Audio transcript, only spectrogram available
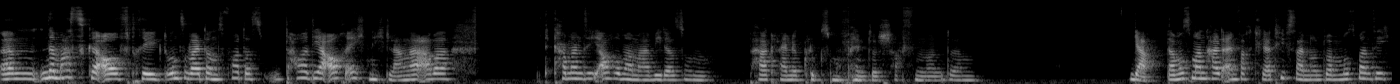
ähm, eine Maske aufträgt und so weiter und so fort. Das dauert ja auch echt nicht lange, aber kann man sich auch immer mal wieder so ein paar kleine Glücksmomente schaffen und ähm, ja, da muss man halt einfach kreativ sein und da muss man sich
